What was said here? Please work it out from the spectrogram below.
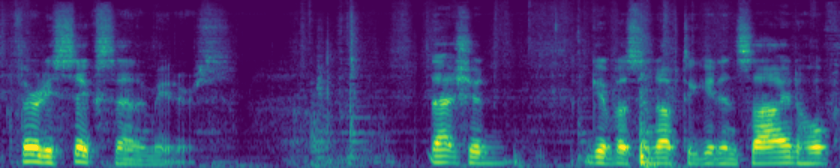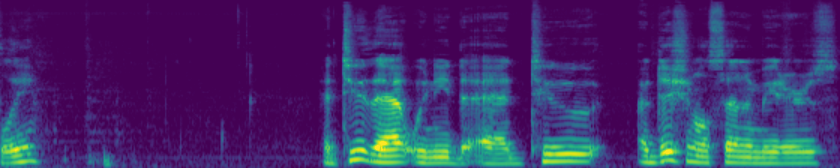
36 centimeters. That should give us enough to get inside, hopefully. And to that, we need to add two additional centimeters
